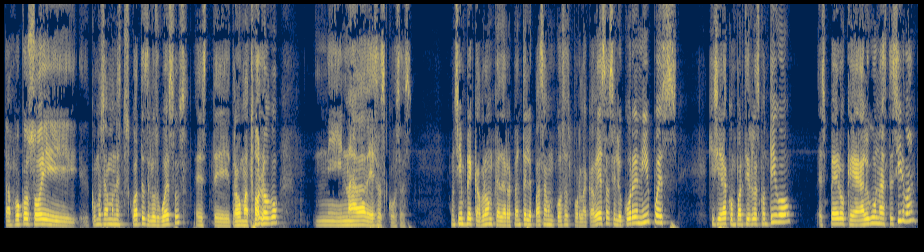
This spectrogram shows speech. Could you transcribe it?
tampoco soy, ¿cómo se llaman estos cuates de los huesos? Este, traumatólogo, ni nada de esas cosas. Un simple cabrón que de repente le pasan cosas por la cabeza, se le ocurren y pues quisiera compartirlas contigo. Espero que algunas te sirvan.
